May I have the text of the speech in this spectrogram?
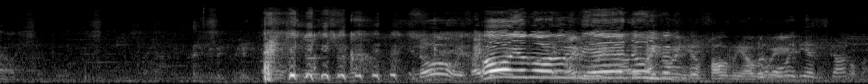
Oh, wild. No, if I Oh, you're going all the end. Yeah, no, If Going, he'll follow me all the But way. only if he has his goggles on.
